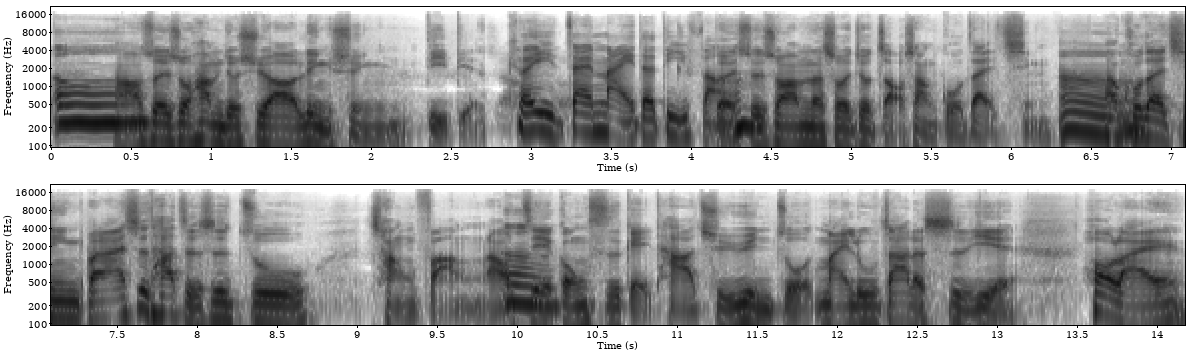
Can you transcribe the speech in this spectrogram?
嗯，然后所以说他们就需要另寻地点。可以再买的地方，对，所以说他们那时候就找上郭在清。嗯，那郭在清本来是他只是租厂房，然后借公司给他去运作买炉渣的事业。后来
